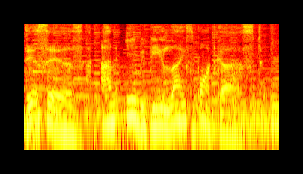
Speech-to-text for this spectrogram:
this is an ABP live podcast.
